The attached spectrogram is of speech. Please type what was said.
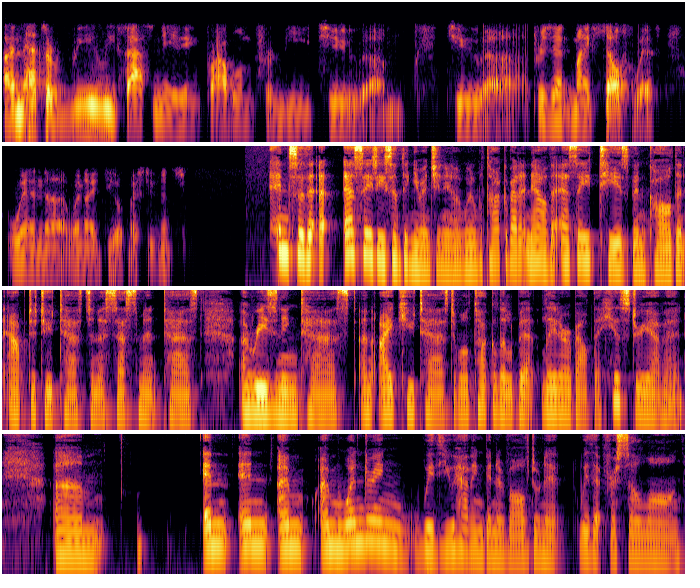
And that's a really fascinating problem for me to um, to uh, present myself with when uh, when I deal with my students. And so the SAT is something you mentioned, and we'll talk about it now. The SAT has been called an aptitude test, an assessment test, a reasoning test, an IQ test, and we'll talk a little bit later about the history of it. Um, and and I'm I'm wondering, with you having been involved in it with it for so long,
